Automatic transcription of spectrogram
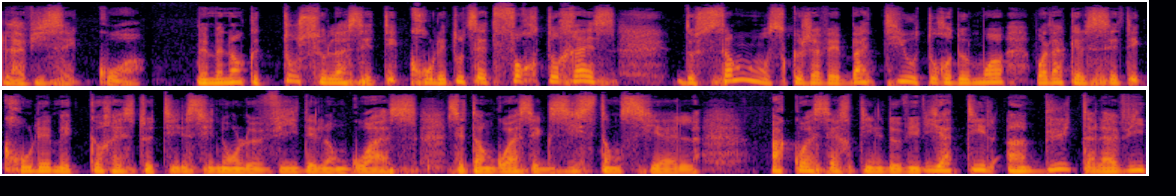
La vie, c'est quoi? Mais maintenant que tout cela s'est écroulé, toute cette forteresse de sens que j'avais bâtie autour de moi, voilà qu'elle s'est écroulée, mais que reste-t-il sinon le vide et l'angoisse, cette angoisse existentielle à quoi sert-il de vivre? Y a-t-il un but à la vie?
